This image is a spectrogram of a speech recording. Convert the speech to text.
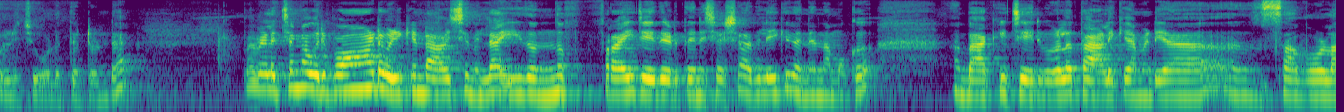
ഒഴിച്ചു കൊടുത്തിട്ടുണ്ട്. അപ്പോൾ വെളിച്ചെണ്ണ ഒരുപാട് ഒഴിക്കേണ്ട ആവശ്യമില്ല. ഇതൊന്ന് ഫ്രൈ ചെയ്തെടുത്തതിന് ശേഷം അതിലേക്ക് തന്നെ നമുക്ക് ബാക്കി ചേരുവകൾ താളിക്കാൻ വേണ്ടി ആ സവോള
